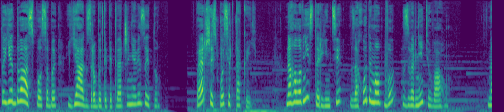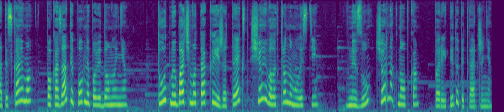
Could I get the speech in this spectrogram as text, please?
то є два способи, як зробити підтвердження візиту. Перший спосіб такий: на головній сторінці заходимо в Зверніть увагу. Натискаємо Показати повне повідомлення. Тут ми бачимо такий же текст, що і в електронному листі. Внизу чорна кнопка Перейти до підтвердження.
